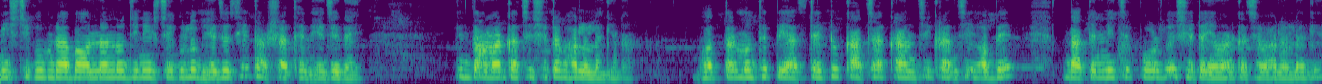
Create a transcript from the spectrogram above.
মিষ্টি কুমড়া বা অন্যান্য জিনিস যেগুলো ভেজেছি তার সাথে ভেজে দেয়, কিন্তু আমার কাছে সেটা ভালো লাগে না। ভর্তার মধ্যে পেঁয়াজটা একটু কাঁচা, ক্রাঞ্চি ক্রাঞ্চি হবে, দাঁতের নিচে পড়বে সেটাই আমার কাছে ভালো লাগে।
